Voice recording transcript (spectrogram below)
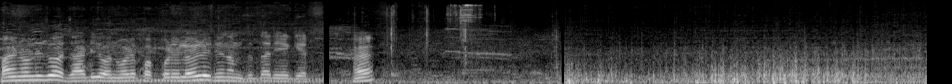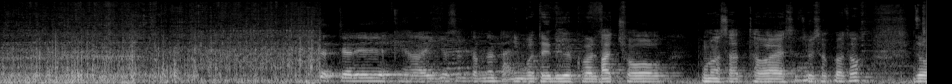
ફાઇનલી જો જાડીઓ વડે પકોડી લઈ લીધી ને આમ જતા રહીએ ઘેર હે? અત્યારે આવી ગયો છે તમને ટાઈમ બતાવી દઉં એકવાર. પાંચ છ પૂણા સાત થવા છે જોઈ શકો છો. જો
